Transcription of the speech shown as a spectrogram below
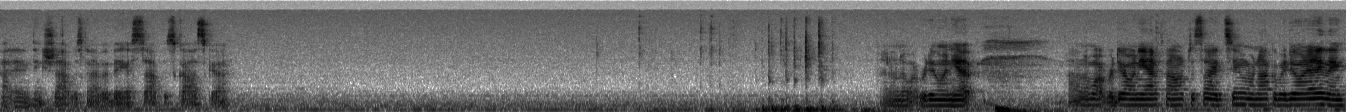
God, I didn't think Shop was going to have a big stop as Costco. Doing yet. I don't know what we're doing yet. If I don't decide soon, we're not going to be doing anything.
